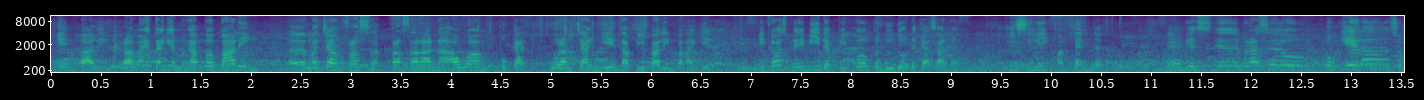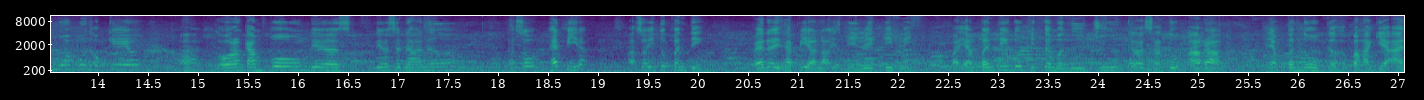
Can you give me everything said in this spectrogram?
Okay, baling. Ramai yang tanya mengapa baling uh, macam prasarana awam bukan kurang canggih tapi paling bahagia. Because maybe the people penduduk dekat sana easily contented. Eh, dia, dia berasa oh, okey lah semua pun okey ha? orang kampung dia dia sederhana. Ah, so happy lah. Ah, so itu penting. Whether it's happy or not is relatively. But yang penting tu kita menuju ke satu arah yang penuh kebahagiaan.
